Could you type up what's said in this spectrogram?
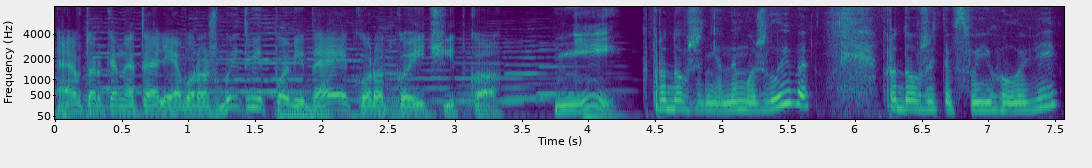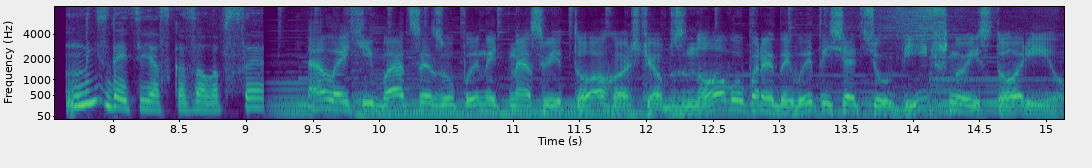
Авторка Наталія Ворожбит відповідає коротко і чітко: Ні. Продовження неможливе. Продовжуйте в своїй голові. Мені здається, я сказала все. Але хіба це зупинить нас від того, щоб знову передивитися цю вічну історію?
